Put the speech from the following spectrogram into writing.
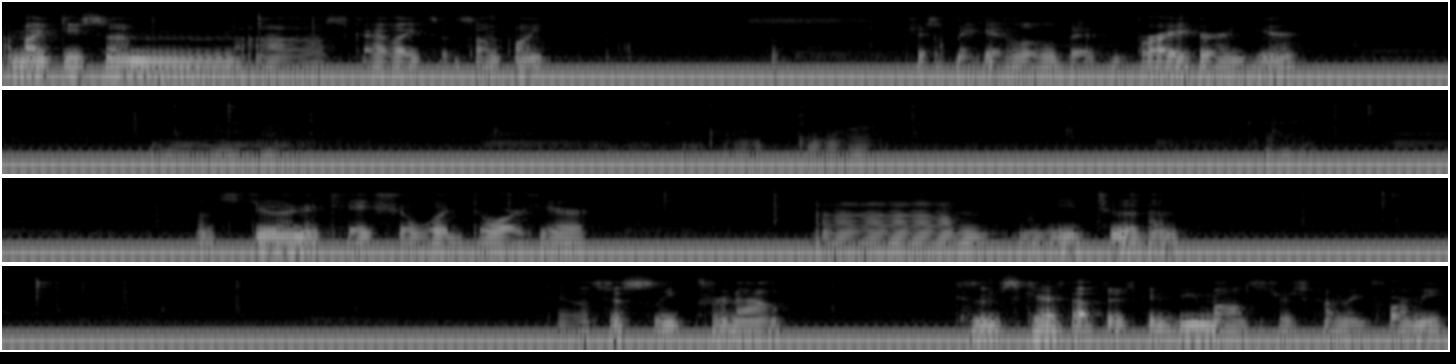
I might do some uh, skylights at some point. Just make it a little bit brighter in here. Um, door. Okay. Let's do an acacia wood door here. Um, we need two of them. Okay, let's just sleep for now. Because I'm scared that there's going to be monsters coming for me.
